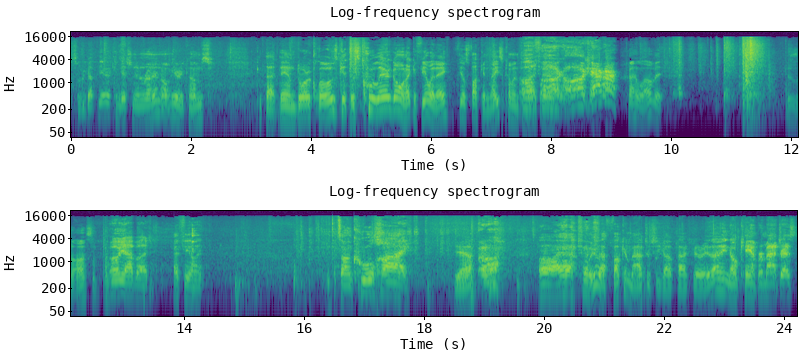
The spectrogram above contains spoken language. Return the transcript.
So we got the air conditioning running. Oh, here he comes. Get that damn door closed. Get this cool air going. I can feel it, eh? Feels fucking nice coming from back there. Oh, camera! I love it. This is awesome. Oh, yeah, bud. I feel it. It's on cool high. Yeah. Oh, I have. Look at that fucking mattress you got back there, eh? That ain't no camper mattress.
